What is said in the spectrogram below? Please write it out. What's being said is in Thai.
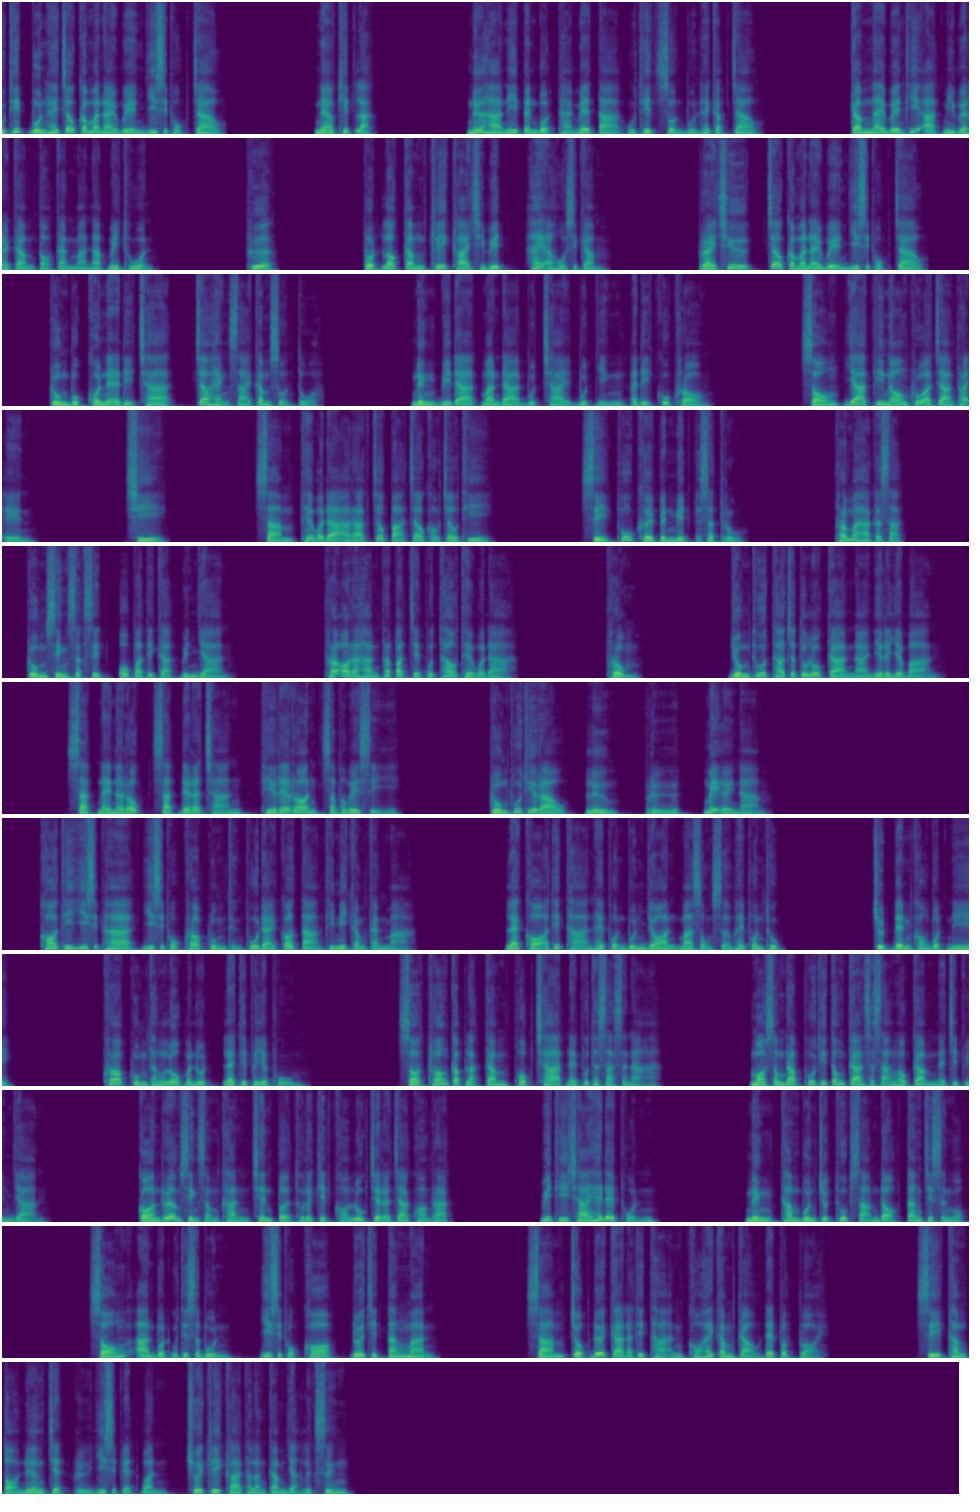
อุทิศบุญให้เจ้ากรรมนายเวร 26 เจ้า แนวคิดหลัก เนื้อหานี้เป็นบทแผ่เมตตาอุทิศส่วนบุญให้กับเจ้า กรรมนายเวรที่อาจมีเวรกรรมต่อกันมานับไม่ถ้วน เพื่อ ปลดล็อกกรรมคลี่คลายชีวิต ให้อโหสิกรรม รายชื่อเจ้ากรรมนายเวร 26 เจ้า กลุ่มบุคคลในอดีตชาติ เจ้าแห่งสายกรรมส่วนตัว 1. บิดามารดาบุตรชาย บุตรหญิง อดีตคู่ครอง 2. ญาติพี่น้องครูอาจารย์พระเอน ชี 3. เทวดาอารักษ์เจ้าป่าเจ้าเขาเจ้าที่ 4. ผู้เคยเป็นมิตรศัตรู พระมหากษัตริย์ กลุ่มสิ่งศักดิ์สิทธิ์โอปติกะวิญญาณ พระอรหันต์พระปัจเจกพุทธเท่าเทวดา พรหมยมทูตเท้าจตุโลกาลนายนิรยาบาล สัตว์ในนรก สัตว์เดรัจฉาน ผีเร่ร่อน สัมภเวสี กลุ่มผู้ที่เราลืม หรือไม่เอ่ยนาม ข้อที่ 25 26 ครอบคลุมถึงผู้ใดก็ตามที่มีกรรมกันมา และขออธิษฐานให้ผลบุญย้อนมาส่งเสริมให้พ้นทุกข์ จุดเด่นของบทนี้ ครอบคลุมทั้งโลกมนุษย์และทิพยภูมิ สอดคล้องกับหลักกรรมภพชาติในพุทธศาสนา เหมาะสำหรับผู้ที่ต้องการสสางเงากรรมในจิตวิญญาณ ก่อนเริ่มสิ่งสำคัญ เช่นเปิดธุรกิจขอลูกเจรจาความรัก วิธีใช้ให้ได้ผล 1. ทำบุญจุดธูปสามดอกตั้งจิตสงบ 2. อ่านบทอุทิศบุญ 26 ข้อ ด้วยจิตตั้งมั่น 3. จบด้วยการอธิษฐานขอให้กรรมเก่าได้ปลดปล่อย 4. ทำต่อเนื่อง 7 หรือ 21 วัน ช่วยคลี่คลายพลังกรรมอย่างลึกซึ้ง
